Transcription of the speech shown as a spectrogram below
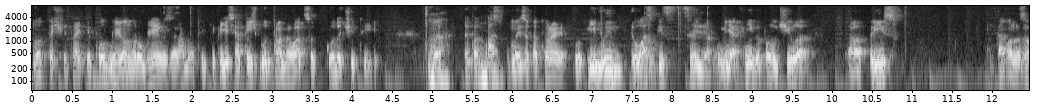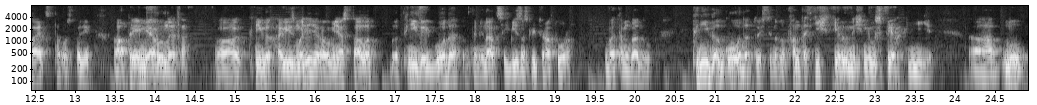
Ну, вот посчитайте, полмиллиона рублей вы заработаете. 50 тысяч будут продаваться года 4. Ну, а, это та да. сумма, из-за которой... И вы, у вас бестселлер. У меня книга получила Э, приз, как он называется-то, господи, э, премия Рунета. Э, книга «Харизма лидера» у меня стала книгой года в номинации «Бизнес-литература» в этом году. Книга года, то есть это фантастический рыночный успех книги. Ну,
